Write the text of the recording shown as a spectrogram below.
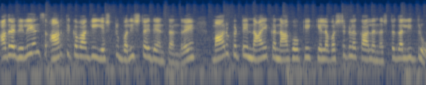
ಆದರೆ ರಿಲಯನ್ಸ್ ಆರ್ಥಿಕವಾಗಿ ಎಷ್ಟು ಬಲಿಷ್ಠ ಇದೆ ಅಂತಂದ್ರೆ, ಮಾರುಕಟ್ಟೆ ನಾಯಕನಾಗೋಕೆ ಕೆಲ ವರ್ಷಗಳ ಕಾಲ ನಷ್ಟದಲ್ಲಿದ್ರೂ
